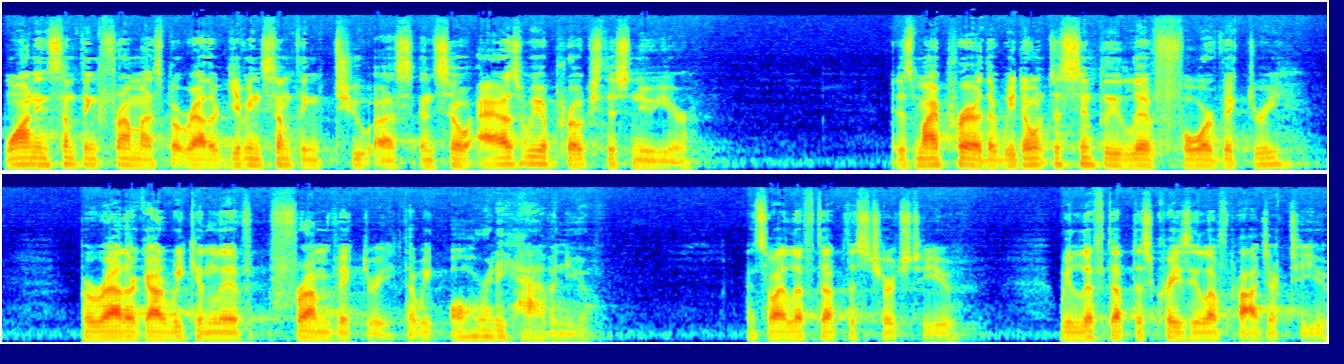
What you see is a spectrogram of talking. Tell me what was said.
wanting something from us, but rather giving something to us. And so, as we approach this new year, it is my prayer that we don't just simply live for victory but rather, God, we can live from victory that we already have in you. And so I lift up this church to you. We lift up this crazy love project to you.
